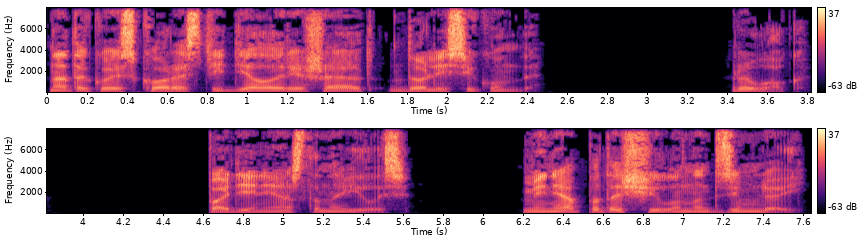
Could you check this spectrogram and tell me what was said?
На такой скорости дело решают доли секунды. Рывок. Падение остановилось. Меня потащило над землей.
